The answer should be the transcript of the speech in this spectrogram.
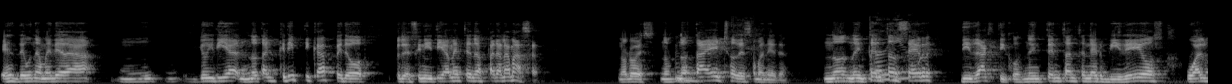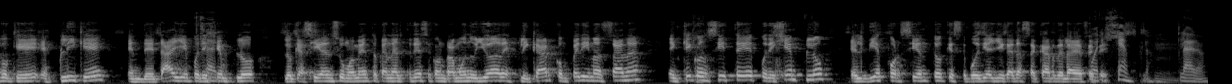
es de una manera, yo diría, no tan críptica, pero, pero definitivamente no es para la masa. No lo es, no, no mm. está hecho de esa manera. No, no intentan ser didácticos, no intentan tener videos o algo que explique en detalle, por ejemplo, lo que hacía en su momento Canal 13 con Ramón Ulloa de explicar con Peri Manzana en qué consiste, por ejemplo, el 10% que se podría llegar a sacar de la AFP. Por ejemplo, claro.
